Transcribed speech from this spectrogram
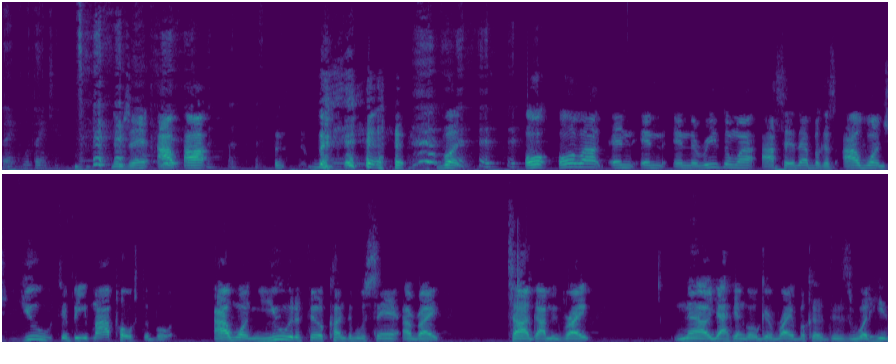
Thank. Well, thank you. you know what I'm saying? I. I but all, all out and, and and the reason why I say that because I want you to be my poster boy. I want you to feel comfortable saying, "All right, Todd got me right now y'all can go get right because this is what he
